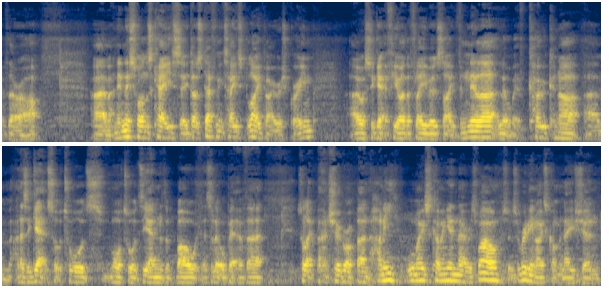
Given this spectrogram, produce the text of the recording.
if there are. Um, and in this one's case, it does definitely taste like Irish cream. I also get a few other flavours like vanilla, a little bit of coconut, um, and as I get sort of towards more towards the end of the bowl, there's a little bit of a sort of like burnt sugar or burnt honey almost coming in there as well. So it's a really nice combination.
